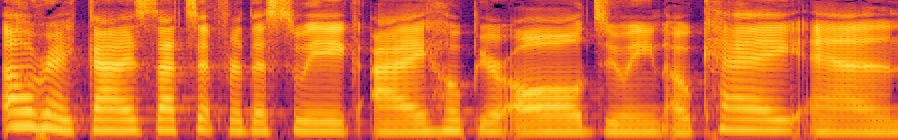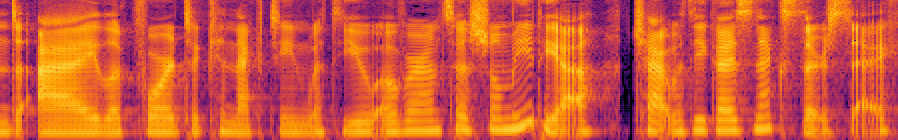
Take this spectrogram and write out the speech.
All right, guys, that's it for this week. I hope you're all doing okay, and I look forward to connecting with you over on social media. Chat with you guys next Thursday.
